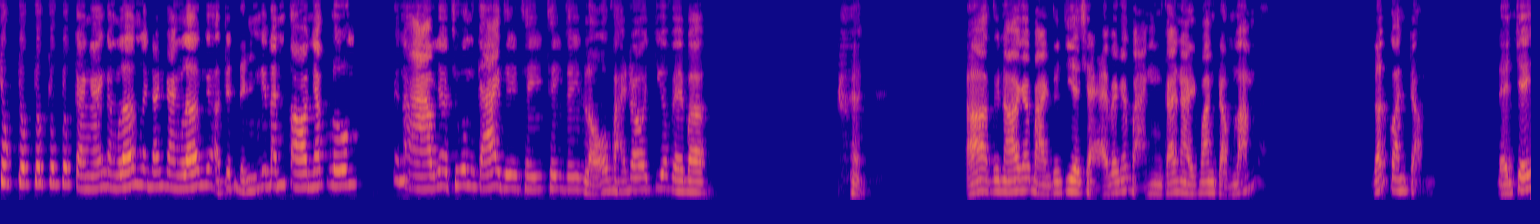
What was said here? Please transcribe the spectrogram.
chút chút chút chút chút càng ngày càng lớn, lên đánh càng lớn, cái ở trên đỉnh cái đánh to nhất luôn. Cái nào cho xuống cái thì thì thì thì lộ phải rồi, chưa về bờ. Đó, tôi nói các bạn, tôi chia sẻ với các bạn cái này quan trọng lắm rất quan trọng. Để chi?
